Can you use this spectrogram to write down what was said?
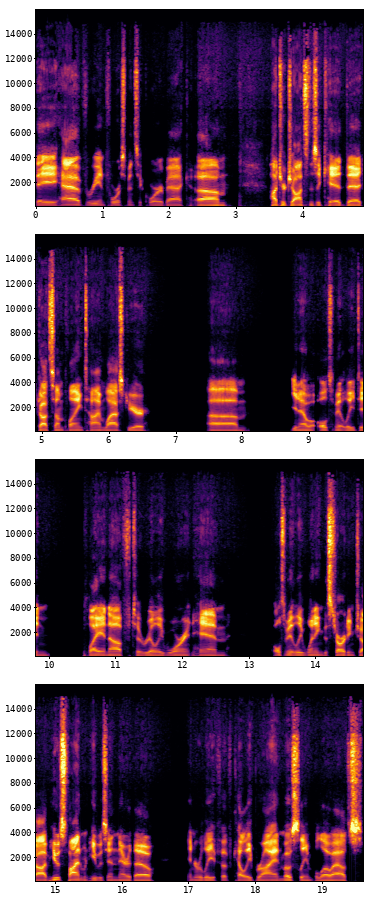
they have reinforcements at quarterback. Um, Hunter Johnson's a kid that got some playing time last year. Um, you know, ultimately didn't play enough to really warrant him ultimately winning the starting job. He was fine when he was in there though, in relief of Kelly Bryant, mostly in blowouts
